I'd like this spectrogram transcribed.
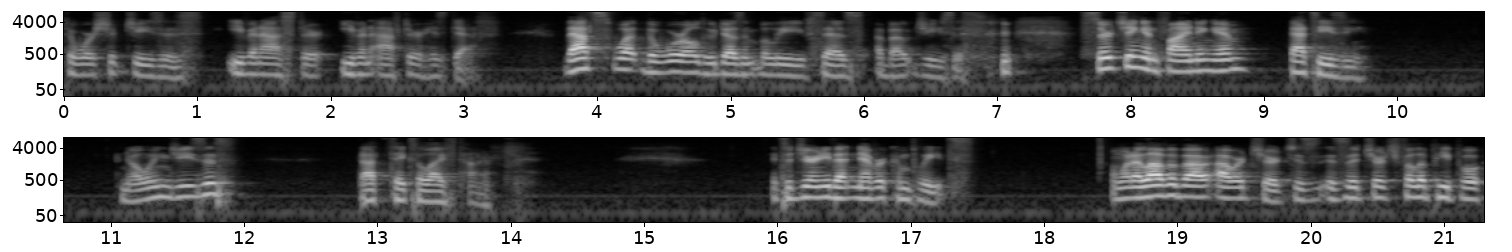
to worship Jesus, even after, even after his death. That's what the world who doesn't believe says about Jesus. Searching and finding him, that's easy. Knowing Jesus, that takes a lifetime. It's a journey that never completes. And what I love about our church is, is a church full of people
